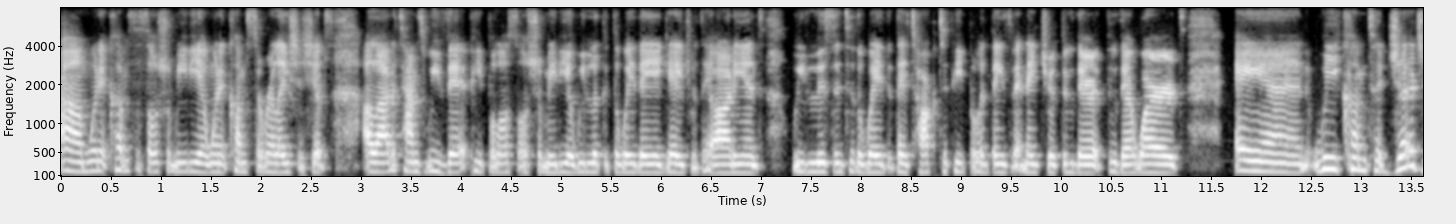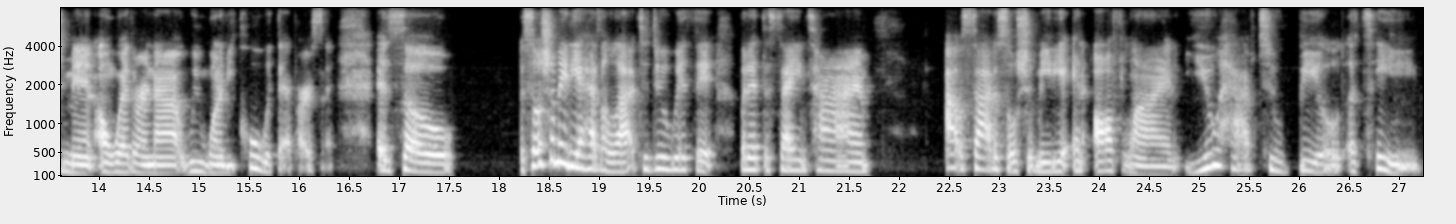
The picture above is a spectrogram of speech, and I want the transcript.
um, when it comes to social media, when it comes to relationships, a lot of times we vet people on social media. We look at the way they engage with the audience. We listen to the way that they talk to people and things of that nature through their through their words, and we come to judgment on whether or not we want to be cool with that person. And so, social media has a lot to do with it, but at the same time outside of social media and offline, you have to build a team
